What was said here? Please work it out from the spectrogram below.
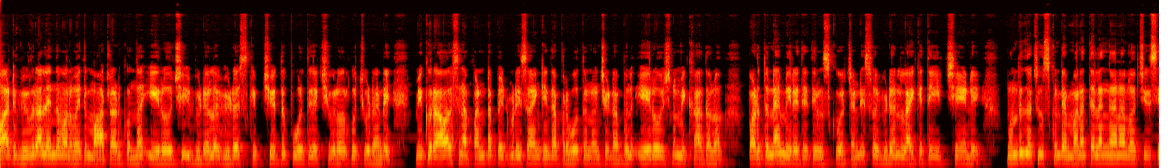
వాటి వివరాలు ఏందో మనమైతే మాట్లాడుకుందాం. ఈ రోజు ఈ వీడియోలో వీడియో స్కిప్ చేద్దు పూర్తిగా చివరి వరకు చూడండి. మీకు రావాల్సిన పంట పెట్టుబడి సాయం కింద ప్రభుత్వం నుంచి డబ్బులు ఏ రోజున మీ ఖాతాలో పడుతున్నాయి మీరైతే తెలుసుకోవచ్చండి. సో వీడియోని లైక్ అయితే ఇచ్చేయండి. ముందుగా చూసుకుంటే మన తెలంగాణలో వచ్చేసి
